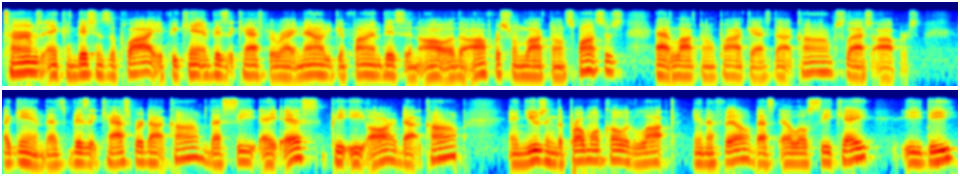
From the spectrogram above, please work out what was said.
Terms and conditions apply. If you can't visit Casper right now, you can find this and all other offers from Locked On sponsors at lockedonpodcast.com slash offers. Again, that's visit casper.com, that's C-A-S-P-E-R dot com, and using the promo code LOCKED NFL, that's L-O-C-K-E-D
